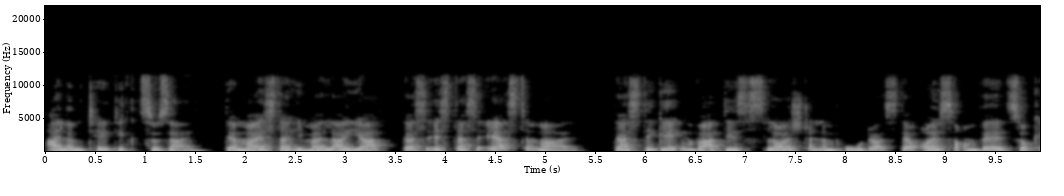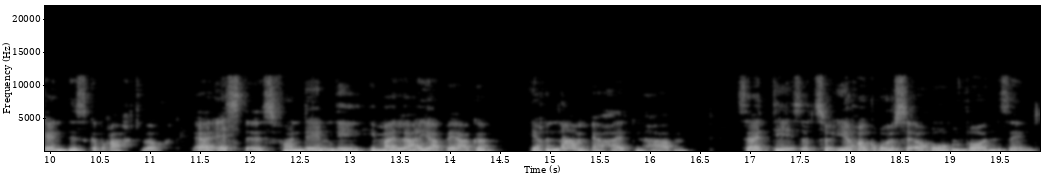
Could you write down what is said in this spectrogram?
allem tätig zu sein. Der Meister Himalaya, das ist das erste Mal, dass die Gegenwart dieses leuchtenden Bruders der äußeren Welt zur Kenntnis gebracht wird. Er ist es, von dem die Himalaya-Berge ihren Namen erhalten haben. Seit diese zu ihrer Größe erhoben worden sind,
